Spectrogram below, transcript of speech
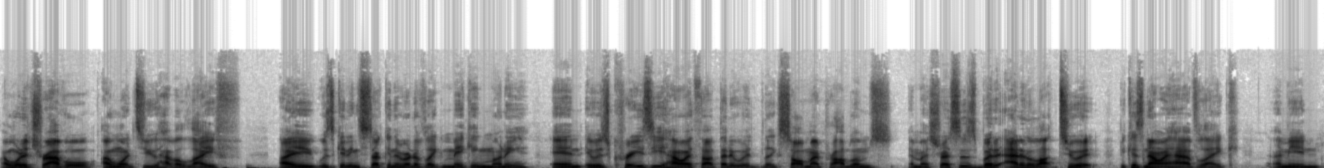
I want to travel. I want to have a life. I was getting stuck in the rut of like making money, and it was crazy how I thought that it would like solve my problems and my stresses, but it added a lot to it because now I have like, I mean,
